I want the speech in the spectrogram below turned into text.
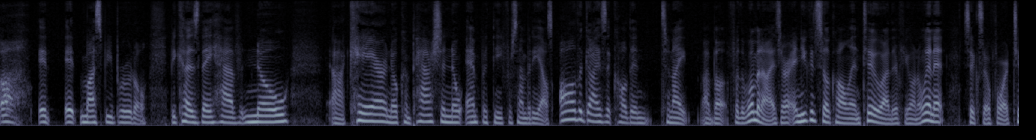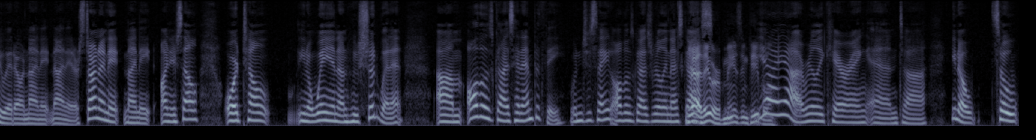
oh, it it must be brutal because they have no. Uh, care, no compassion, no empathy for somebody else. All the guys that called in tonight about for the womanizer, and you can still call in too, either if you want to win it, 604 280 9898 or star 9898 on your cell, or tell, you know, weigh in on who should win it um, all those guys had empathy, wouldn't you say? All those guys, really nice guys. Yeah, they were amazing people. Yeah, yeah, really caring, and uh, you know, so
